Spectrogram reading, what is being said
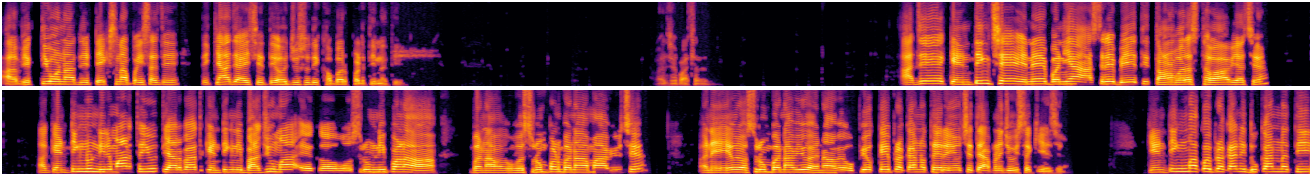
આ વ્યક્તિઓના જે ટેક્સના પૈસા છે, તે ક્યાં જાય છે તે હજુ સુધી ખબર પડતી નથી. પાછળ આજે કેન્ટીન છે, એને બન્યા આશરે બેથી ત્રણ વર્ષ થવા આવ્યા છે. આ કેન્ટીનનું નિર્માણ થયું, ત્યારબાદ કેન્ટીનની બાજુમાં એક વોશરૂમની પણ બનાવ વોશરૂમ પણ બનાવવામાં આવ્યું છે. અને એ વોશરૂમ બનાવ્યું, એનો હવે ઉપયોગ કઈ પ્રકારનો થઈ રહ્યો છે તે આપણે જોઈ શકીએ છીએ. કેન્ટીનમાં કોઈ પ્રકારની દુકાન નથી.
